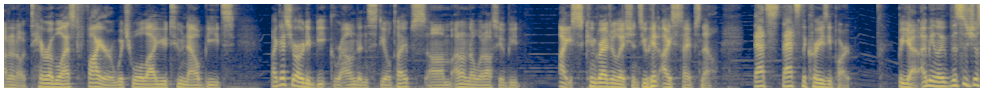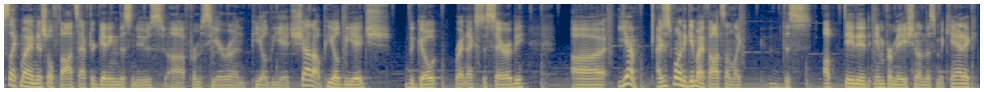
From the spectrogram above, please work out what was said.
I don't know, Tera Blast Fire, which will allow you to now beat, I guess you already beat ground and steel types. Um, I don't know what else you beat. Ice, congratulations, you hit ice types now. That's, that's the crazy part. But yeah, I mean, like this is just like my initial thoughts after getting this news uh, from Sierra and PLDH. Shout out PLDH, the GOAT, right next to Serebii uh, yeah, I just want to give my thoughts on like this updated information on this mechanic.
